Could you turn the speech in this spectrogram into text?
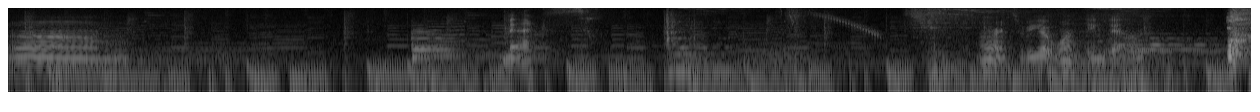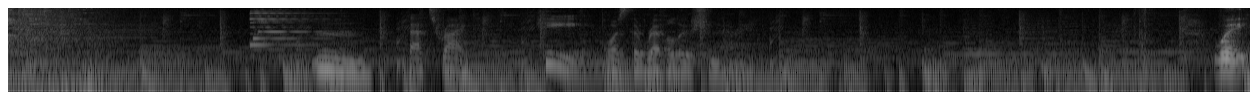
Um. Max. Alright, so we got one thing down. Hmm, that's right. He was the revolutionary. Wait.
